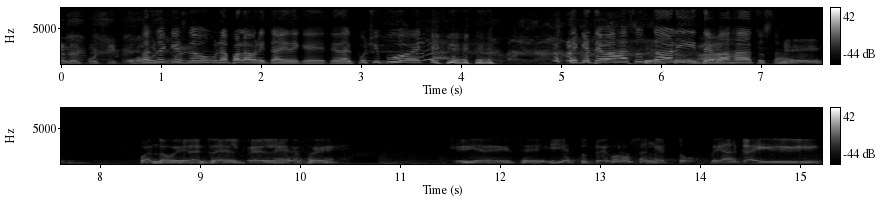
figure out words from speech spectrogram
entiendo el puchipujo. Pasa que eso es una palabrita ahí de que te da el puchipujo, es que, de que te vas a asustar y te Ah. vas a, tú sabes. Eh, cuando viene el, jefe y dice, ¿y esto? ¿Ustedes conocen esto? Vean acá y,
